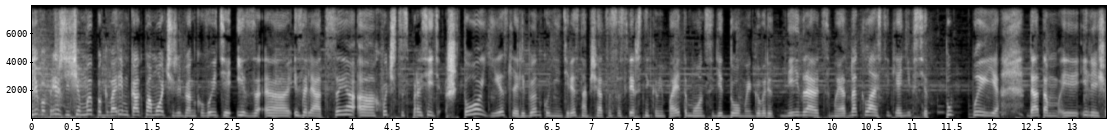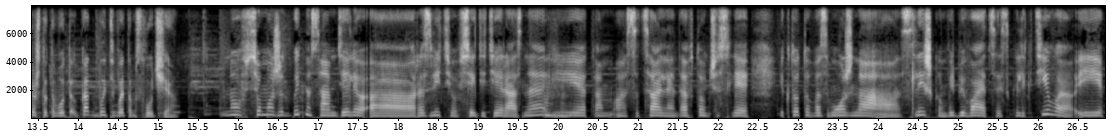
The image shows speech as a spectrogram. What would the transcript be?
Либо прежде чем мы поговорим, как помочь ребенку выйти из э, изоляции, э, хочется спросить, что если ребенку неинтересно общаться со сверстниками, поэтому он сидит дома и говорит, мне не нравятся мои одноклассники, они все тупые, да, там, и- или еще что-то. Вот как быть в этом случае? Ну, все может быть, на самом деле, а, развитие у всех детей разное, Мгм. и там а, социальное, да, в том числе, и кто-то, возможно, а, слишком выбивается из коллектива, и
